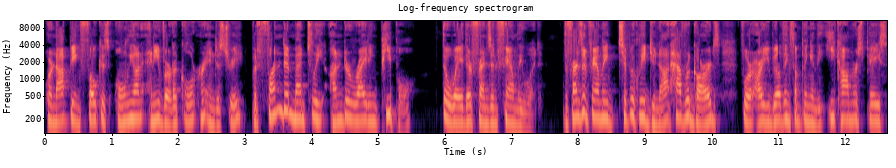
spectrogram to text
or not being focused only on any vertical or industry, but fundamentally underwriting people the way their friends and family would. The friends and family typically do not have regards for are you building something in the e commerce space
